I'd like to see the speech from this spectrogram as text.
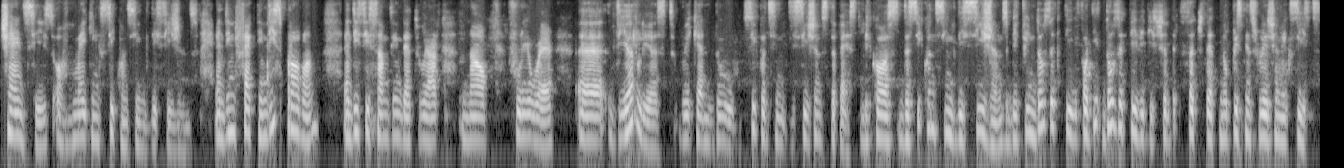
chances of making sequencing decisions. And in fact, in this problem, and this is something that we are now fully aware, uh, the earliest we can do sequencing decisions the best because the sequencing decisions between those activities for those activities should, such that no precedence relation exists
